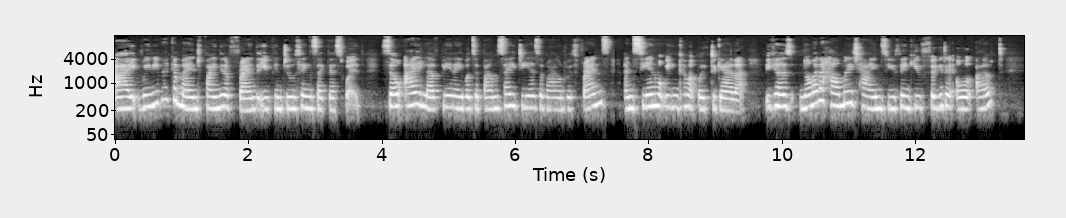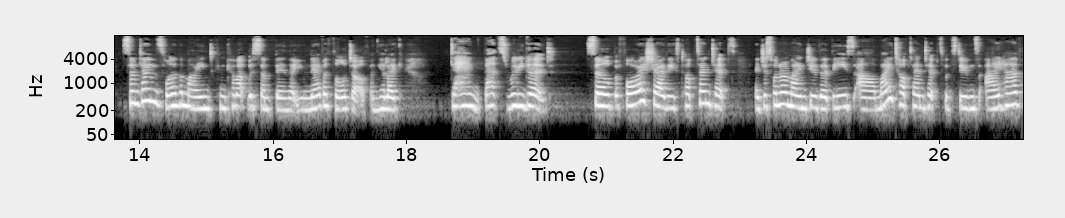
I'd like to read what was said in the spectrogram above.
I really recommend finding a friend that you can do things like this with. So, I love being able to bounce ideas around with friends and seeing what we can come up with together. Because no matter how many times you think you've figured it all out, sometimes one of the mind can come up with something that you never thought of, and you're like, Dang, that's really good. So, before I share these top 10 tips, I just want to remind you that these are my top 10 tips for the students I have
